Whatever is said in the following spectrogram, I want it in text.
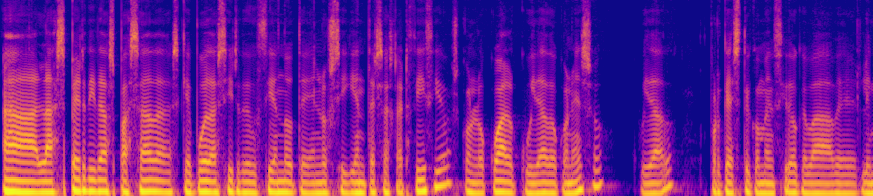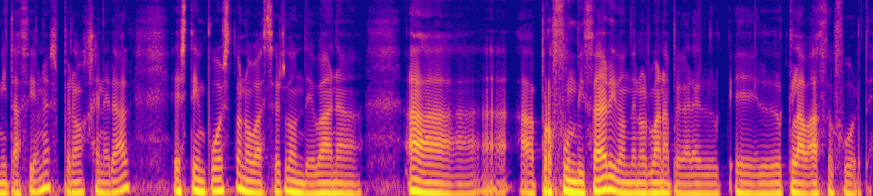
a las pérdidas pasadas que puedas ir deduciéndote en los siguientes ejercicios, con lo cual cuidado con eso, cuidado, porque estoy convencido que va a haber limitaciones, pero en general este impuesto no va a ser donde van a, profundizar y donde nos van a pegar el, el clavazo fuerte.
